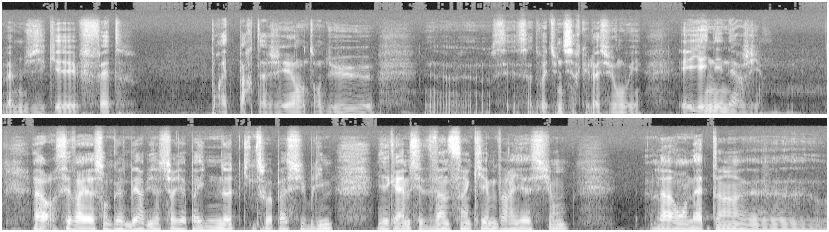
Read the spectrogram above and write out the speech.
la musique est faite pour être partagé, entendu. ça doit être une circulation, oui. Et il y a une énergie. Alors, ces variations Goldberg, bien sûr, il n'y a pas une note qui ne soit pas sublime, mais il y a quand même cette 25e variation. Là, on atteint euh, au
